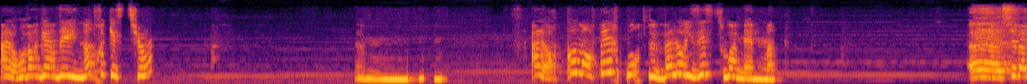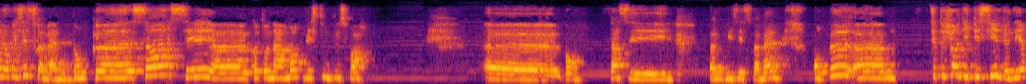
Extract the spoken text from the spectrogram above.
Alors on va regarder une autre question. Euh, alors, comment faire pour se valoriser soi-même? Euh, se valoriser soi-même. Donc ça, c'est quand on a un manque d'estime de soi. bon, ça c'est valoriser soi-même. On peut, c'est toujours difficile de dire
